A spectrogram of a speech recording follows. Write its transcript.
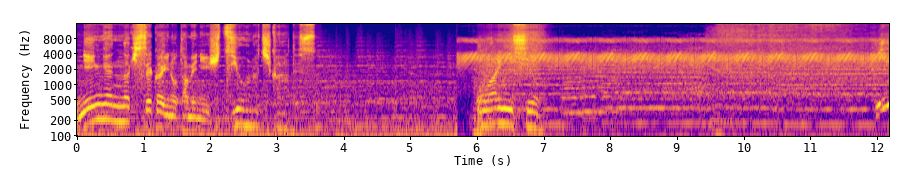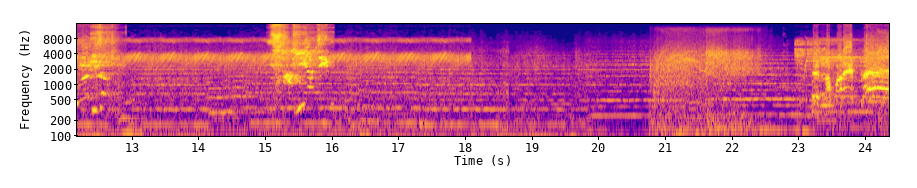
人間なき世界のために必要な力です。終わりにしよう。終わりだ。サイヤ人デサパレッ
